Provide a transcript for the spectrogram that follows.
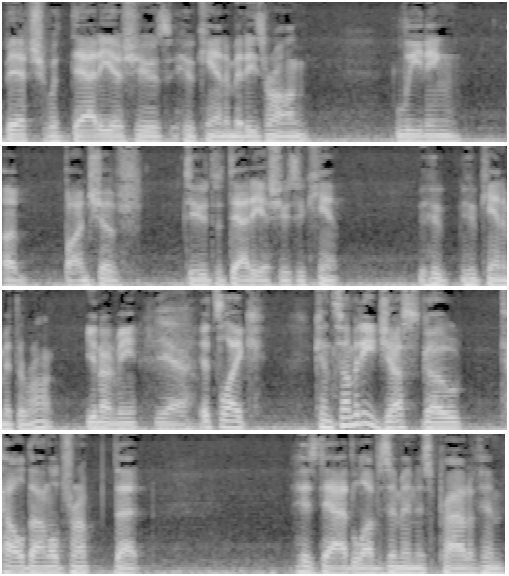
bitch with daddy issues who can't admit he's wrong, leading a bunch of dudes with daddy issues who can't who who can't admit they're wrong. You know what I mean? Yeah. It's like, can somebody just go tell Donald Trump that his dad loves him and is proud of him,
